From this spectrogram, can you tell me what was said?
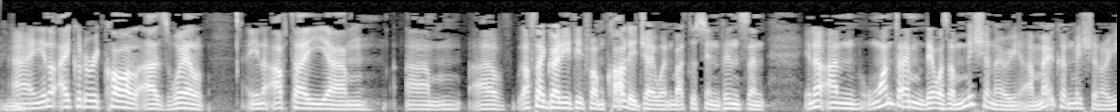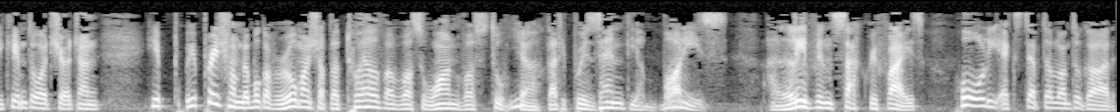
saved. And you know, I could recall as well, you know, after I um, um, I've, after I graduated from college, I went back to St. Vincent. You know, and one time there was a missionary, American missionary. He came to our church and he he preached from the book of Romans, chapter 12, verse 1, verse 2. Yeah. That he present your bodies a living sacrifice, wholly acceptable unto God,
